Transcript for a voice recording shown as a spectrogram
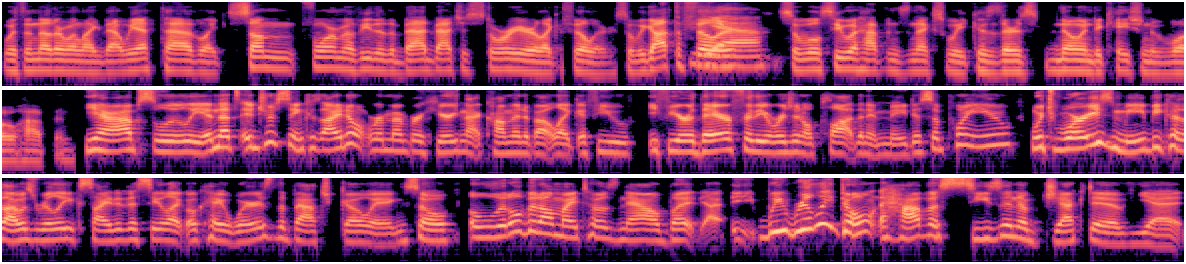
with another one like that. We have to have like some form of either the Bad Batches story or like a filler. So we got the filler. Yeah. So we'll see what happens next week because there's no indication of what will happen. Yeah, absolutely. And that's interesting because I don't remember hearing that comment about like if you if you're there for the original plot, then it may disappoint you, which worries me because I was really excited to see like, okay, where's the batch going? So a little bit on my toes now, but uh, we really don't have a season objective yet.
